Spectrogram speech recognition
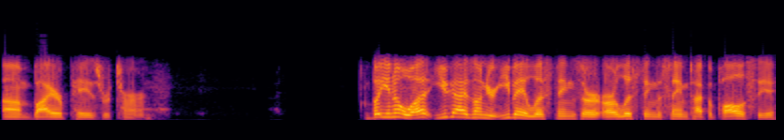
um, buyer pays return. But you know what? You guys on your eBay listings are, are listing the same type of policy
